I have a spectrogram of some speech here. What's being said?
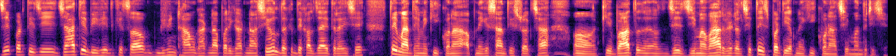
जे प्रति जे जातीय विभेदके सब विभिन्न ठाम घटना परिघटना सेहो देख देखल जाइत रहै छै ताहि माध्यमे की कोना अपनेके शान्ति सुरक्षा के बात जे जिम्मेवार भेटल छै ताहि प्रति अपने की कोना छै मन्त्री जी?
